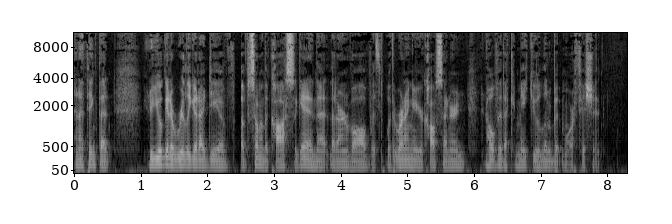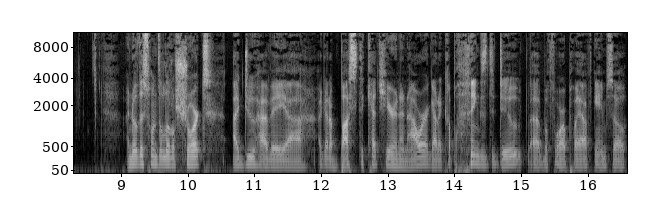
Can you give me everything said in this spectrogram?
And I think that you know, you'll get a really good idea of, of some of the costs again that, that are involved with, with running your call center and, and hopefully that can make you a little bit more efficient. I know this one's a little short. I do have a uh, I got a bus to catch here in an hour. I got a couple of things to do uh, before our playoff game. So,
